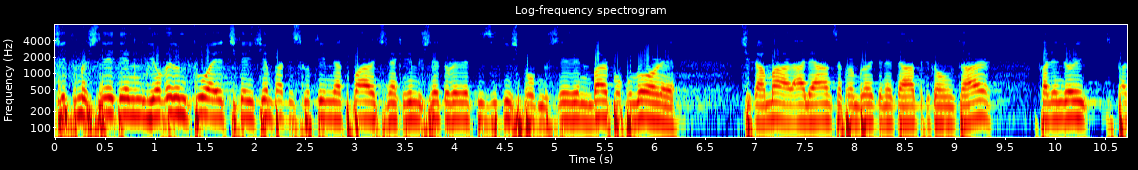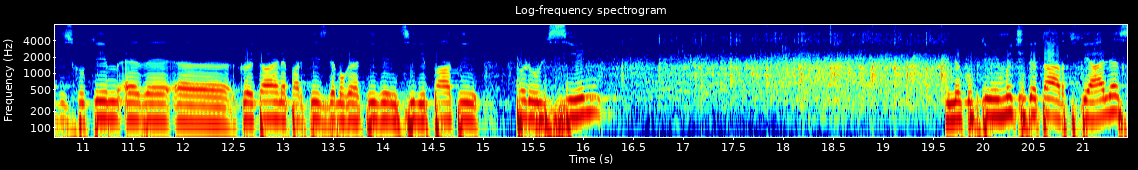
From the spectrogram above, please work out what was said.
Gjithë mështetjen, jo vetëm tuaj që keni qenë pa diskutim nga të pare, që nga keni mështetur edhe fizikisht, po mështetjen në barë populore që ka marë alianca për mbrojtën e teatrë komunitar, falendori pa diskutim edhe uh, kërëtare në demokratike i cili pati për ullësin, në kuptimin më qytetarë të fjales,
